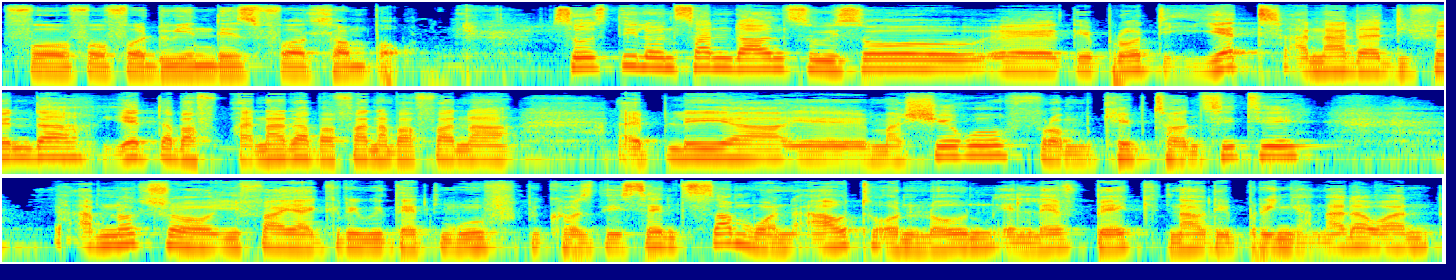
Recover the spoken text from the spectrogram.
for, for, for doing this for Hlompho. So still on Sundowns, we saw uh, they brought yet another defender, yet another Bafana Bafana player, uh, Mashego from Cape Town City. I'm not sure if I agree with that move because they sent someone out on loan, a left back. Now they bring another one.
